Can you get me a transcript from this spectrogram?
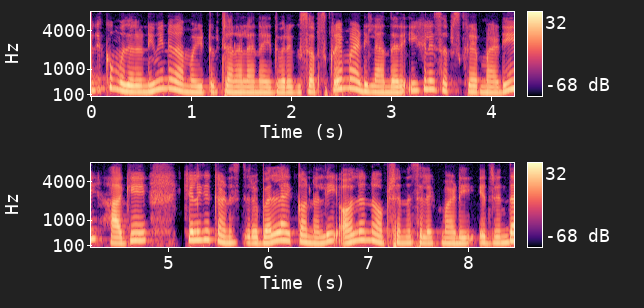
ಅದಕ್ಕೂ ಮೊದಲು ನೀವಿನ ನಮ್ಮ ಯೂಟ್ಯೂಬ್ ಚಾನಲನ್ನು ಇದುವರೆಗೂ ಸಬ್ಸ್ಕ್ರೈಬ್ ಮಾಡಿಲ್ಲ ಅಂದರೆ ಈಗಲೇ ಸಬ್ಸ್ಕ್ರೈಬ್ ಮಾಡಿ, ಹಾಗೆ ಕೆಳಗೆ ಕಾಣಿಸ್ತಿರೋ ಬೆಲ್ ಐಕಾನಲ್ಲಿ ಆಲ್ ಅನ್ನೋ ಆಪ್ಷನ್ನ ಸೆಲೆಕ್ಟ್ ಮಾಡಿ. ಇದರಿಂದ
